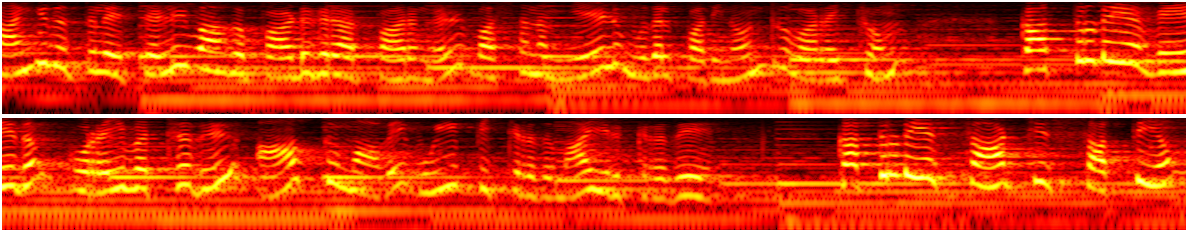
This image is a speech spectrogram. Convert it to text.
சங்கீதத்திலே தெளிவாக பாடுகிறார் பாருங்கள். வசனம் ஏழு முதல் பதினொன்று வரைக்கும் கர்த்தருடைய வேதம் குறைவற்றது ஆத்துமாவை உயிர்ப்பிக்கிறதுமாய் இருக்கிறது. கர்த்தருடைய சாட்சி சத்தியம்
